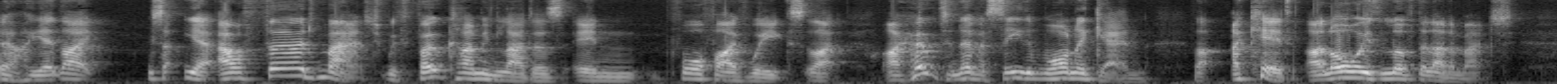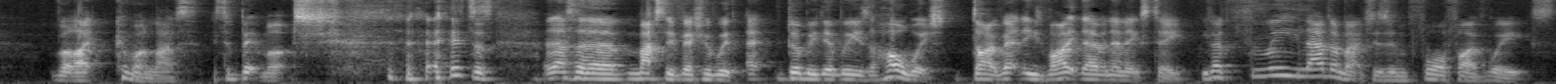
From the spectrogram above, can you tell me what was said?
oh, yeah, like, like, yeah, our third match with folk climbing ladders in four or five weeks. Like, I hope to never see the one again. Like, I kid, I'll always love the ladder match. But like, come on, lads, it's a bit much. it's just that's a massive issue with WWE as a whole, which directly is right there in NXT. You've had three ladder matches in four or five weeks.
